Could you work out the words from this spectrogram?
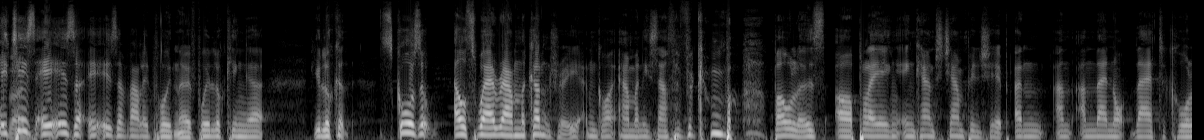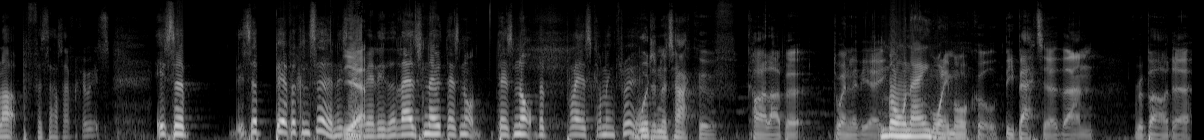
It is. It is. A, it is a valid point, though. If we're looking at, you look at scores at elsewhere around the country, and quite how many South African bowlers are playing in county championship, and, and, and they're not there to call up for South Africa. It's it's a it's a bit of a concern, isn't Yeah. it? Really, that there's no there's not there's not the players coming through. would an attack of Kyle Abbott, Duanne Olivier, Mornay. Morley Morkel be better than Rabada,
